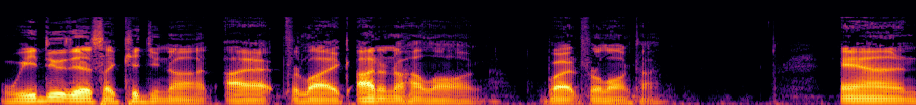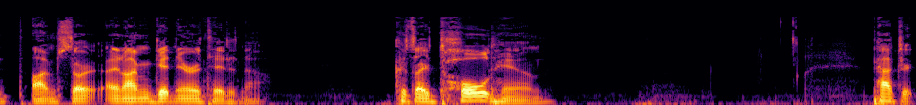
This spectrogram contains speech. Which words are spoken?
we do this. I kid you not. I for like I don't know how long, but for a long time. And I'm start and I'm getting irritated now because I told him, Patrick,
